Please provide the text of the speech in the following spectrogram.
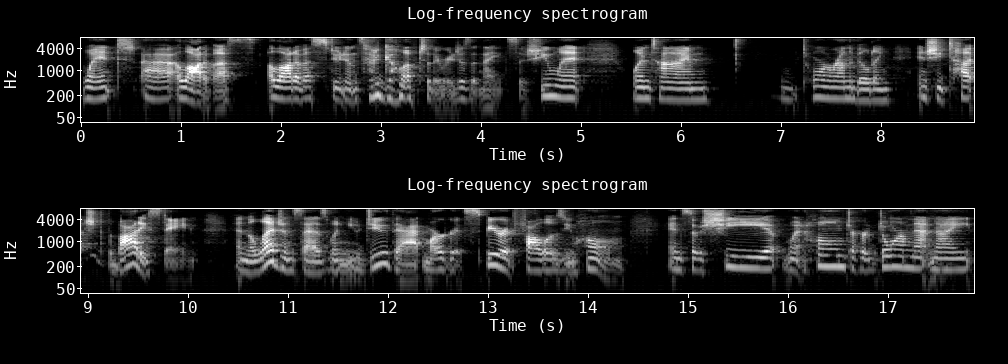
went, uh, a lot of us, a lot of us students would go up to the ridges at night. So, she went one time, torn around the building, and she touched the body stain. And the legend says when you do that, Margaret's spirit follows you home. And so she went home to her dorm that night.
